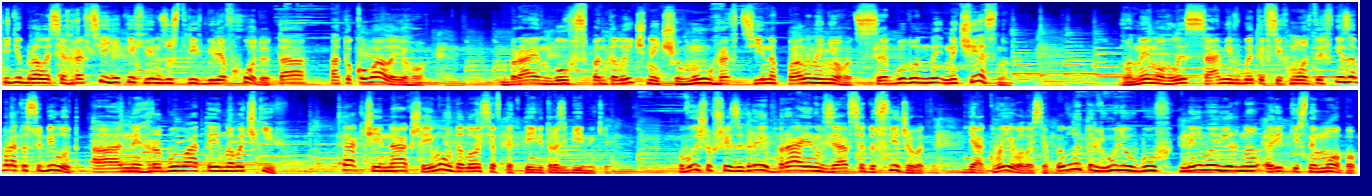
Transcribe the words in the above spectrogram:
підібралися гравці, яких він зустрів біля входу, та атакували його. Брайан був спантеличний, чому гравці напали на нього. Це було не- нечесно. Вони могли самі вбити всіх монстрів і забрати собі лут, а не грабувати новачків. Так чи інакше, йому вдалося втекти від розбійників. Вийшовши з гри, Брайан взявся досліджувати. Як виявилося, повелитель гулів був неймовірно рідкісним мобом.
